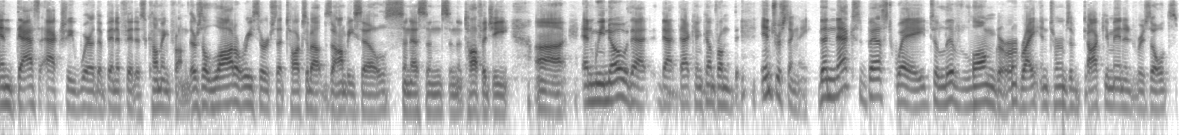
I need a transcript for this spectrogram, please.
And that's actually where the benefit is coming from. There's a lot of research that talks about zombie cells, senescence, and autophagy. Uh, and we know that, that that can come from, interestingly, the next best way to live longer, right, in terms of documented results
